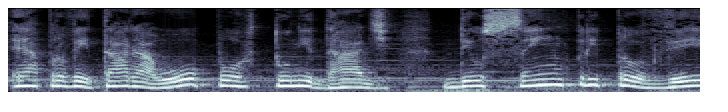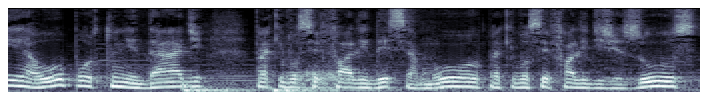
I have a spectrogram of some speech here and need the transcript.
é aproveitar a oportunidade. Deus sempre provê a oportunidade para que você fale desse amor, para que você fale de Jesus,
